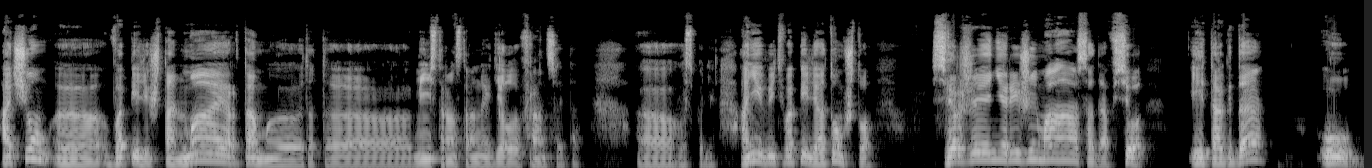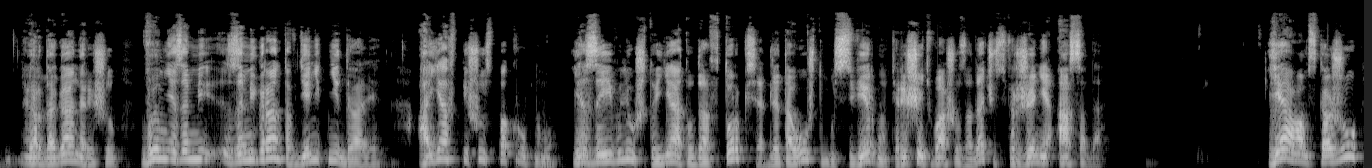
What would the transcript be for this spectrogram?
О чем э, вопили Штайнмайер, там э, этот э, министр иностранных дел Франции, это, э, господи. Они ведь вопили о том, что свержение режима Асада, все. И тогда у Эрдогана решил, вы мне за, ми... за мигрантов денег не дали, а я впишусь по-крупному. Я заявлю, что я туда вторгся для того, чтобы свергнуть, решить вашу задачу свержения Асада. Я вам скажу,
